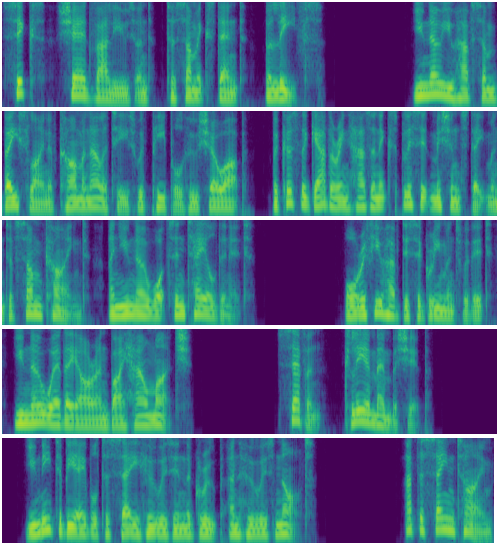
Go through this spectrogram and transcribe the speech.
6. Shared values and, to some extent, beliefs you know you have some baseline of commonalities with people who show up, because the gathering has an explicit mission statement of some kind, and you know what's entailed in it. Or if you have disagreements with it, you know where they are and by how much. 7. Clear membership. You need to be able to say who is in the group and who is not. At the same time,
